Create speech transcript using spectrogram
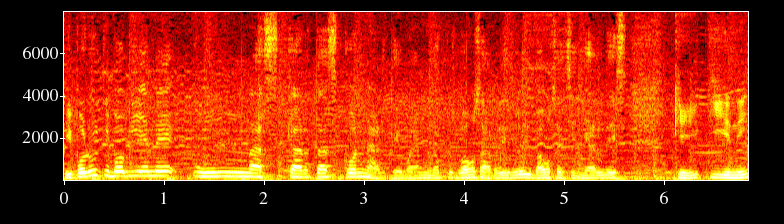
Y por último viene unas cartas con arte. Bueno, pues vamos a abrirlo y vamos a enseñarles que tiene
